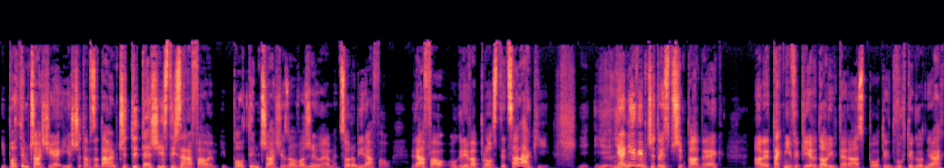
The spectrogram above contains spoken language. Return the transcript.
I po tym czasie jeszcze tam zadałem, czy ty też jesteś za Rafałem. I po tym czasie zauważyłem, co robi Rafał. Rafał ogrywa prosty calaki. I, i ja nie wiem, czy to jest przypadek, ale tak mi wypierdolił teraz po tych dwóch tygodniach,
